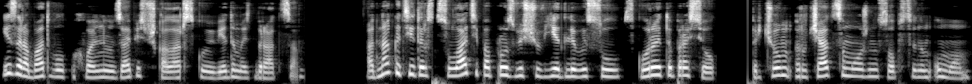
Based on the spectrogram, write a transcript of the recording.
и зарабатывал похвальную запись в школарскую ведомость братца. Однако Титер Сулати по прозвищу Въедливый Сул скоро это просек, причем ручаться можно собственным умом.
